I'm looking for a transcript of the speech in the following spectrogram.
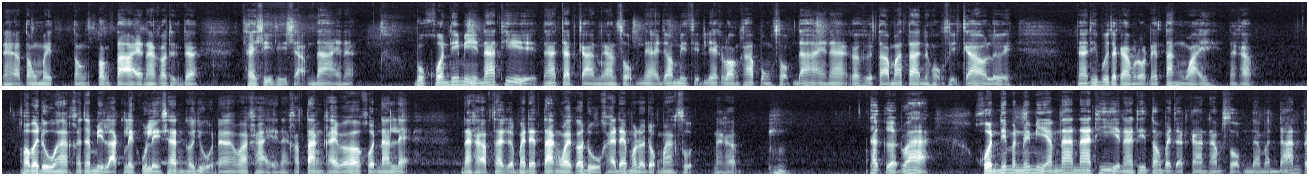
นะฮะต้องไม่ต้องต้องตายนะเขาถึงจะใช้ 443 ได้นะบุคคลที่มีหน้าที่นะจัดการงานศพเนี่ยย่อมมีสิทธิ์เรียกร้องค่าปงศพได้นะก็คือตามมาตรา1649 เลยนะที่ผู้จัดการมรดกได้ตั้งไว้นะครับ ก็ไปดูฮะเขาจะมีหลัก regulation เขาอยู่นะว่าใครนะเขาตั้งใครไว้ก็คนนั้นแหละนะครับ ถ้าเกิดไม่ได้ตั้งไว้ก็ดูใครได้มรดกมากสุดนะครับ ถ้าเกิดว่าคนที่มันไม่มีอำนาจหน้าที่นะที่ต้องไปจัดการทำศพเนี่ยมันดันไป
